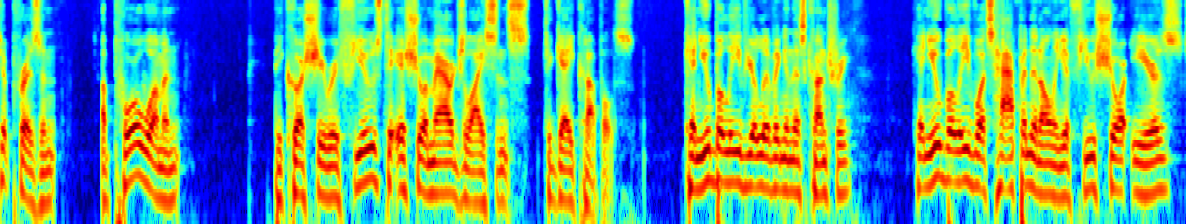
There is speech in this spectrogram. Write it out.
to prison a poor woman because she refused to issue a marriage license to gay couples. Can you believe you're living in this country? Can you believe what's happened in only a few short years?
